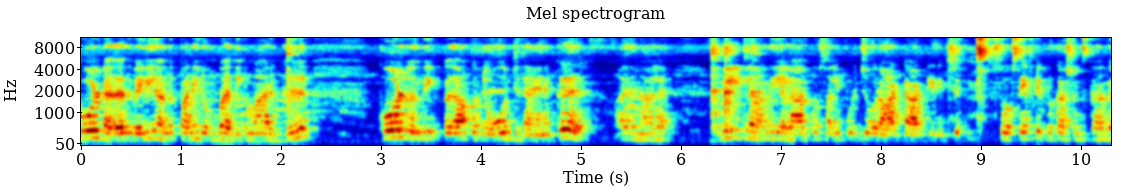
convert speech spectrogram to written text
கோல்டு அதாவது வெளியே வந்து பனி ரொம்ப அதிகமாக இருக்குது கோல்டு வந்து இப்போ தான் கொஞ்சம் ஓஞ்சுதான் எனக்கு. அதனால் வீட்டில் வந்து எல்லாருக்கும் சளி பிடிச்சி ஒரு ஆட்டை ஆட்டிடுச்சு. ஸோ சேஃப்டி ப்ரிகாஷன்ஸ்க்காக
